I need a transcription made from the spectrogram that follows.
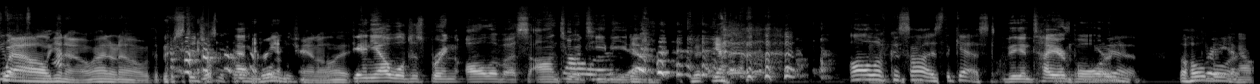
Do like a Well, you know, I don't know. The prestigious have Green channel. I- Danielle will just bring all of us onto a Oh, TBN. Yeah. yeah. All of CASA is the guest. The entire board. Yeah, the whole Bring it You board. know,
